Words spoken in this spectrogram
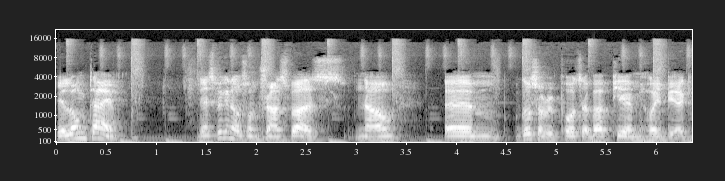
a long time. Then speaking of some transfers now, um, got some reports about Pierre Højbjerg.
